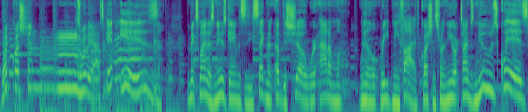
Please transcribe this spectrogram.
What questions will he ask? It is the Mix Minus News Game. This is the segment of the show where Adam will read me five questions from the New York Times News Quiz,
